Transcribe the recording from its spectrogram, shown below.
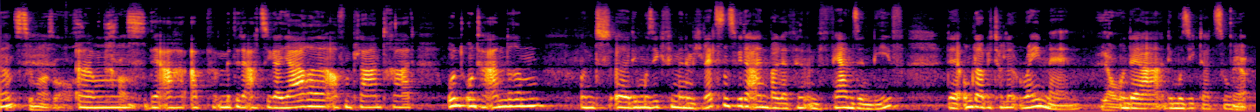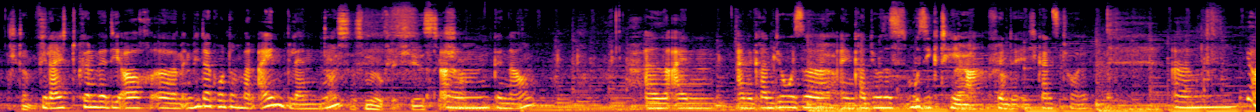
Ne? Hans Zimmer ist auch Ähm, krass. Der ab Mitte der 80er Jahre auf den Plan trat. Und unter anderem, und äh, die Musik fiel mir nämlich letztens wieder ein, weil der Film im Fernsehen lief, der unglaublich tolle Rain Man. Ja. Und der, die Musik dazu. Ja, stimmt. Vielleicht können wir die auch ähm, im Hintergrund nochmal einblenden. Das ist möglich. Hier ist die schon. Ähm, genau. Also ein, eine grandiose, ein grandioses Musikthema, Ja, ja. finde ich. Ganz toll. Ähm, ja,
